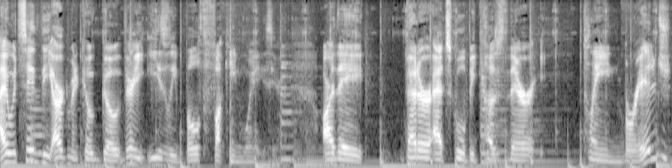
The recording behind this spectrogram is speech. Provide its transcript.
I would say the argument could go very easily both fucking ways here. Are they better at school because they're playing bridge,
